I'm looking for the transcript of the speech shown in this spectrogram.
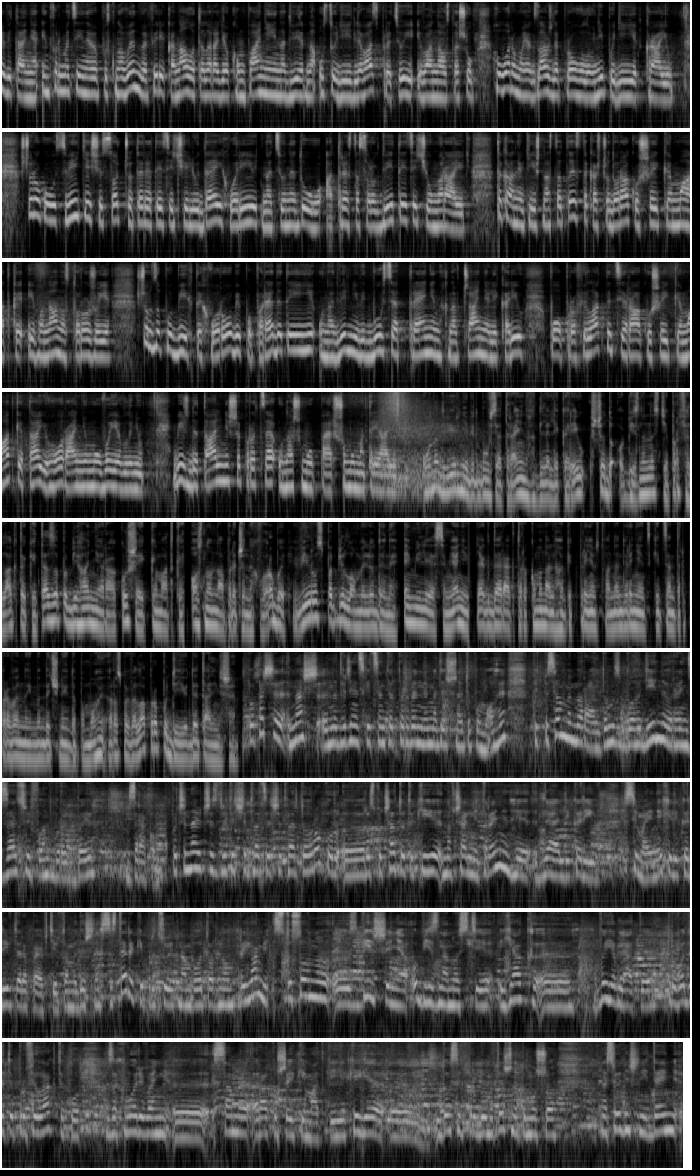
Щирі вітання. Інформаційний випуск новин в ефірі каналу телерадіокомпанії Надвірна. У студії для вас працює Івана Осташук. Говоримо, як завжди, про головні події краю. Щороку у світі 604 тисячі людей хворіють на цю недугу, а 342 тисячі вмирають. Така невтішна статистика щодо раку шийки матки, і вона насторожує. Щоб запобігти хворобі, попередити її, у надвірні відбувся тренінг навчання лікарів по профілактиці раку шийки матки та його ранньому виявленню. Більш детальніше про це у нашому першому матеріалі. У надвірні відбувся тренінг для лікарів щодо обізнаності, профілактики та запобігання раку шийки матки. Основна причина хвороби вірус папіломи людини. Емілія Сем'янів, як директор комунального підприємства Надвірнянський центр первинної медичної допомоги, розповіла про подію детальніше. По-перше, наш Надвірнянський центр первинної медичної допомоги підписав меморандум з благодійною організацією Фонд боротьби з раком. Починаючи з 2024 року, е, розпочато такі навчальні тренінги для лікарів сімейних і лікарів-терапевтів та медичних сестер, які працюють на амбулаторному прийомі, стосовно е, збільшення обізнаності, як е, виявляти, проводити профілактику захворювань е, саме раку шийки матки, яке є досить проблематично, тому що на сьогоднішній день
